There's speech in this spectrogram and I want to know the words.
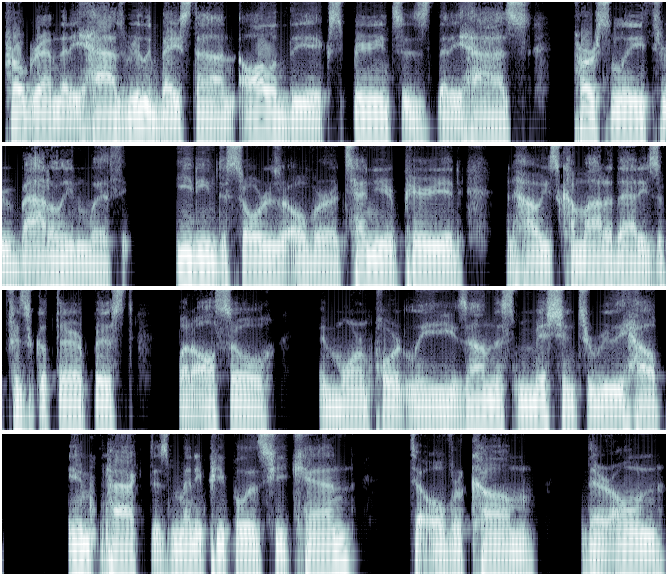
program that he has, really based on all of the experiences that he has personally through battling with eating disorders over a 10 year period and how he's come out of that. He's a physical therapist, but also, and more importantly, he's on this mission to really help impact as many people as he can to overcome their own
